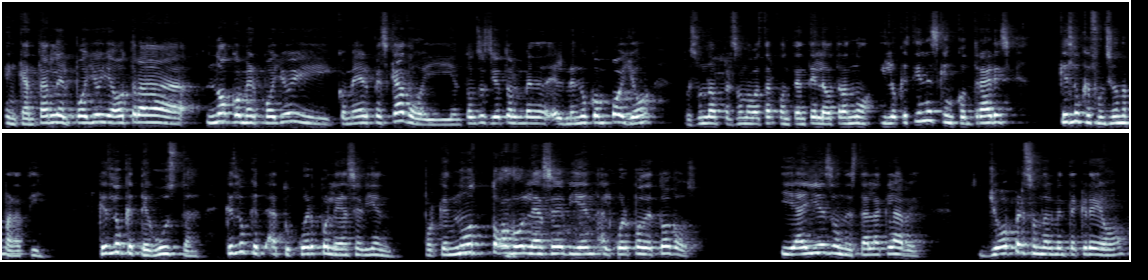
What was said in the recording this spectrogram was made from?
encantarle el pollo y a otra no comer pollo y comer pescado. Y entonces yo el menú con pollo, pues una persona va a estar contenta y la otra no. Y lo que tienes que encontrar es qué es lo que funciona para ti, qué es lo que te gusta, qué es lo que a tu cuerpo le hace bien, porque no todo le hace bien al cuerpo de todos. Y ahí es donde está la clave. Yo personalmente creo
